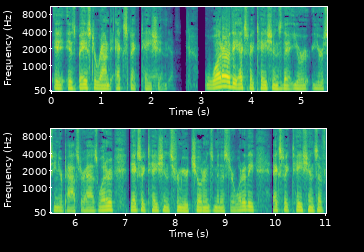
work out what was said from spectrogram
is based around expectation. Yes what are the expectations that your your senior pastor has? What are the expectations from your children's minister? What are the expectations of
